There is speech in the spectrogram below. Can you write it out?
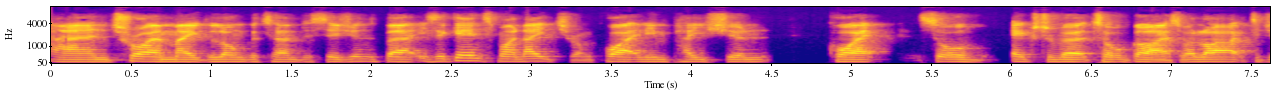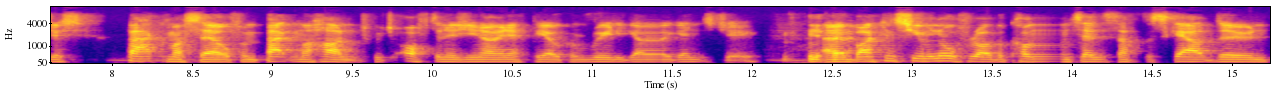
and try and make longer term decisions. But it's against my nature. I'm quite an impatient, quite sort of extrovert sort of guy. So I like to just back myself and back my hunch, which often, as you know, in FPL can really go against you. Yeah. Um, but I consume an awful lot of the content stuff the scout do and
